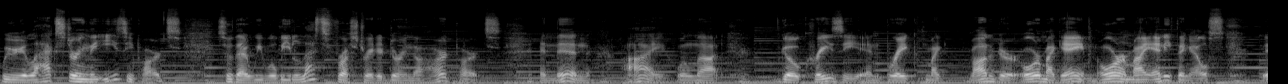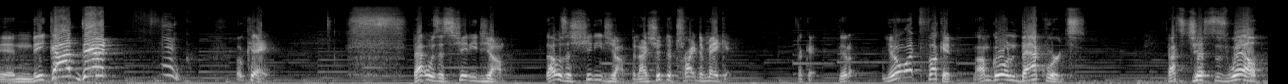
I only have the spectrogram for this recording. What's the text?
We relax during the easy parts so that we will be less frustrated during the hard parts. And then I will not go crazy and break my monitor or my game or my anything else in the god damn it okay. That was a shitty jump. That was a shitty jump and i shouldn't have tried to make it. Okay. You know what? Fuck it. I'm going backwards. That's just as well.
